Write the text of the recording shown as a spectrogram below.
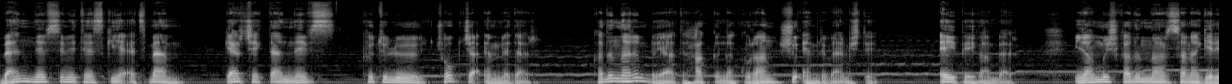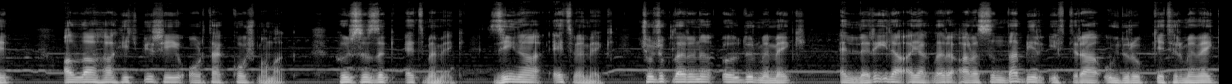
Ben nefsimi tezkiye etmem. Gerçekten nefs kötülüğü çokça emreder. Kadınların beyatı hakkında Kur'an şu emri vermişti. Ey peygamber! inanmış kadınlar sana gelip Allah'a hiçbir şeyi ortak koşmamak, hırsızlık etmemek, zina etmemek, çocuklarını öldürmemek, elleri ile ayakları arasında bir iftira uydurup getirmemek,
